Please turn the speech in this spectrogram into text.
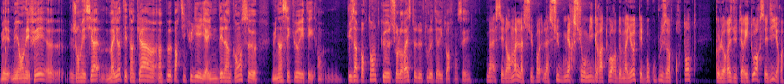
Mais, mais, en effet, euh, Jean Messia, Mayotte est un cas un, peu particulier. Il y a une délinquance, euh, une insécurité plus importante que sur le reste de tout le territoire français. Bah, c'est normal, la, sub la, submersion migratoire de Mayotte est beaucoup plus importante que le reste du territoire, c'est dire.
